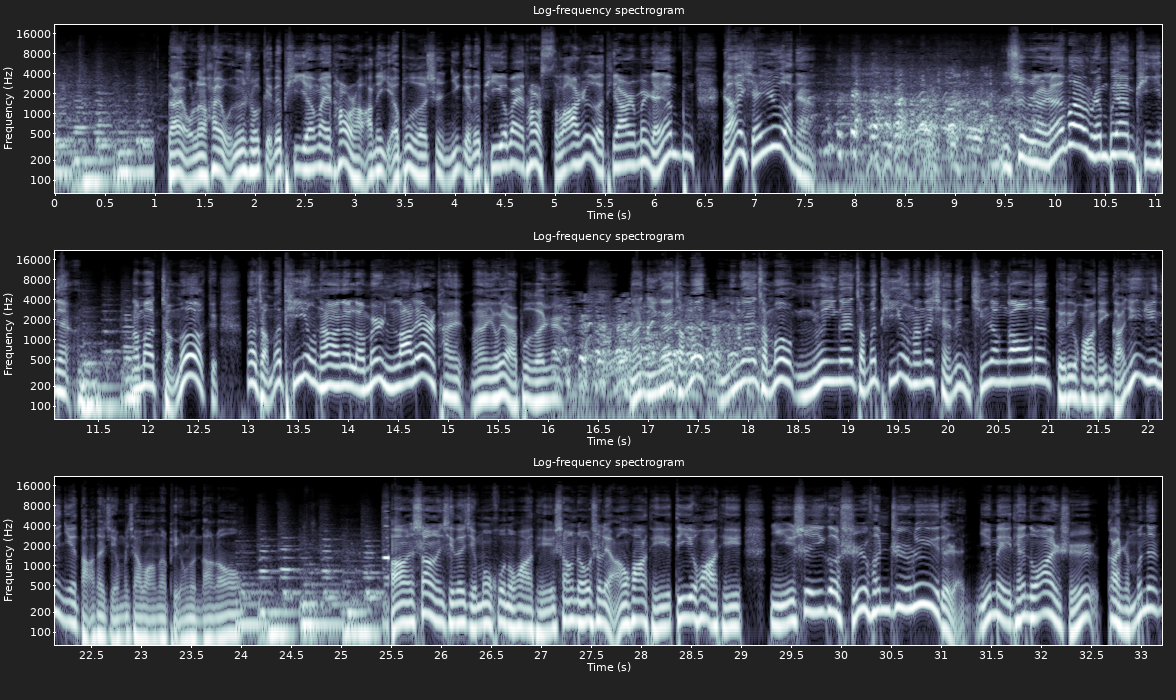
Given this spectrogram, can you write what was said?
再有了，还有的时候给他披件外套啥的也不合适。你给他披个外套，死拉热天儿嘛，人家不，人还嫌热呢，是不是？人外边人不愿意披呢。那么怎么给？那怎么提醒他呢？老妹儿，你拉链开，完有点不合适。那你应该怎么？你应该怎么？你们应该怎么提醒他呢？显得你情商高呢？对这个话题感兴趣的，你也打在节目下方的评论当中。啊，上一期的节目互动话题，上周是两个话题。第一话题，你是一个十分自律的人，你每天都按时干什么呢？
